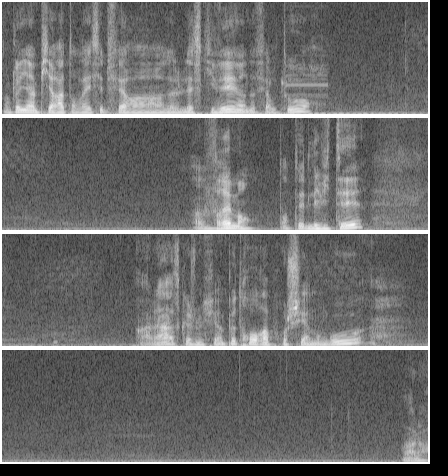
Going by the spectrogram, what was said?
Donc là il y a un pirate, on va essayer de faire de l'esquiver, hein, de faire le tour. Va vraiment tenter de l'éviter. Voilà, parce que je me suis un peu trop rapproché à mon goût. Voilà.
